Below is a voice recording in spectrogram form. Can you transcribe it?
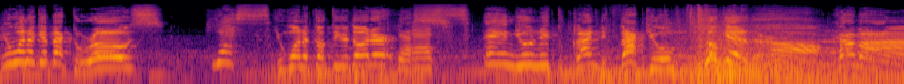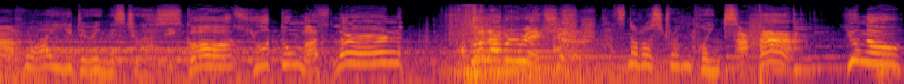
You wanna get back to Rose? Yes. You wanna talk to your daughter? Yes. Then you need to climb the vacuum together. Oh. oh, come on. Why are you doing this to us? Because you two must learn collaboration. Ah, that's not our strong point. Aha! You know,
